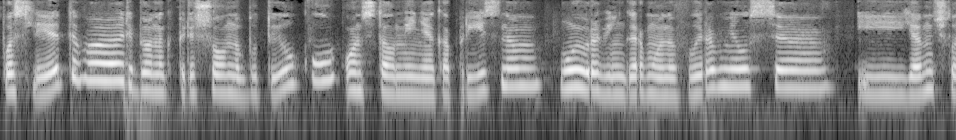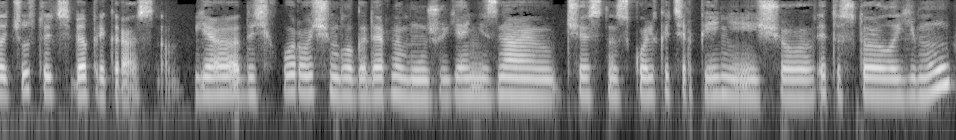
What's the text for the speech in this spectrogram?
После этого ребенок перешел на бутылку, он стал менее капризным, мой уровень гормонов выровнялся, и я начала чувствовать себя прекрасно. Я до сих пор очень благодарна мужу. Я не знаю, честно, сколько терпения еще это стоило ему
